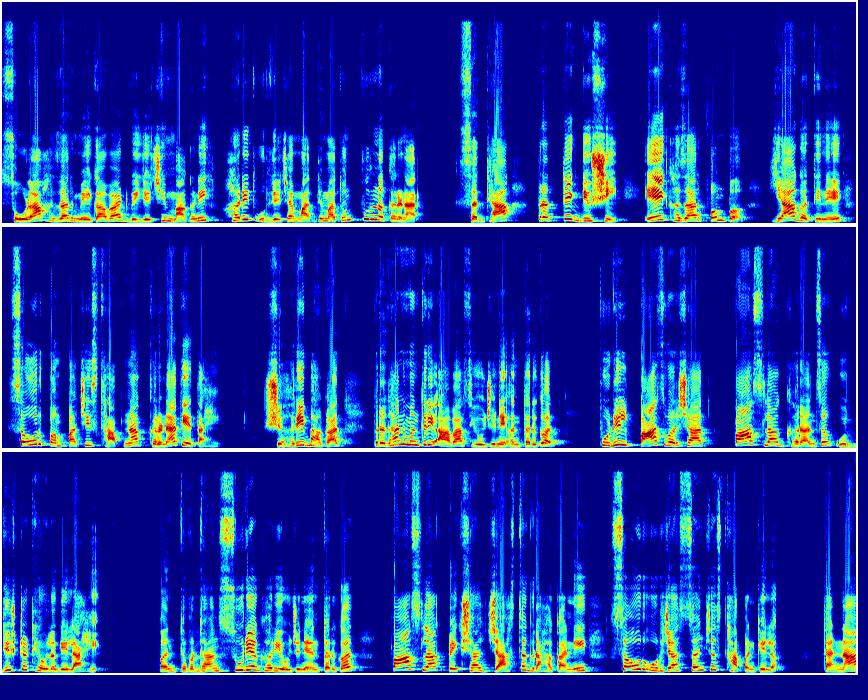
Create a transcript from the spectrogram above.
सोळा हजार मेगावॅट विजेची मागणी हरित ऊर्जेच्या माध्यमातून पूर्ण करणार. सध्या प्रत्येक दिवशी एक हजार पंप या गतीने सौर पंपाची स्थापना करण्यात येत आहे. शहरी भागात प्रधानमंत्री आवास योजनेअंतर्गत पुढील पाच वर्षात पाच लाख घरांचं उद्दिष्ट ठेवलं गेलं आहे. पंतप्रधान सूर्यघर योजनेअंतर्गत पाच लाखपेक्षा जास्त ग्राहकांनी सौर ऊर्जा संच स्थापन केलं. त्यांना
